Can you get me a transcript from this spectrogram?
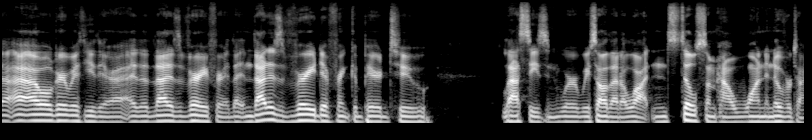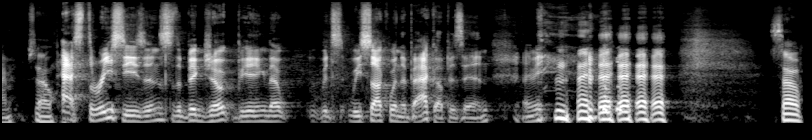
I, I will agree with you there. I, that is very fair. That, and that is very different compared to last season where we saw that a lot and still somehow won in overtime. So past three seasons, the big joke being that we suck when the backup is in. I mean, so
